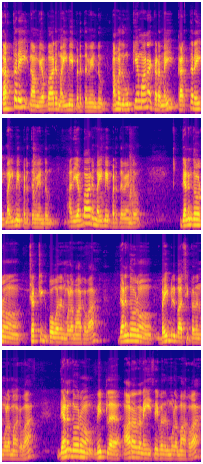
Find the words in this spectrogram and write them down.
கர்த்தரை நாம் எவ்வாறு மகிமைப்படுத்த வேண்டும்? நமது முக்கியமான கடமை கர்த்தரை மகிமைப்படுத்த வேண்டும். அது எவ்வாறு மகிமைப்படுத்த வேண்டும்? தினந்தோறும் சர்ச்சுக்கு போவதன் மூலமாகவா? தினந்தோறும் பைபிள் வாசிப்பதன் மூலமாகவா? தினந்தோறும் வீட்டில் ஆராதனை செய்வதன் மூலமாகவா?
